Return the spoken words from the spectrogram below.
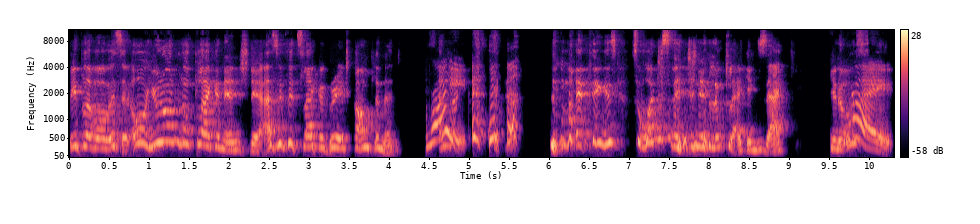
people have always said, Oh, you don't look like an engineer, as if it's like a great compliment. Right. My, my thing is, so what does an engineer look like exactly? You know? Right.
